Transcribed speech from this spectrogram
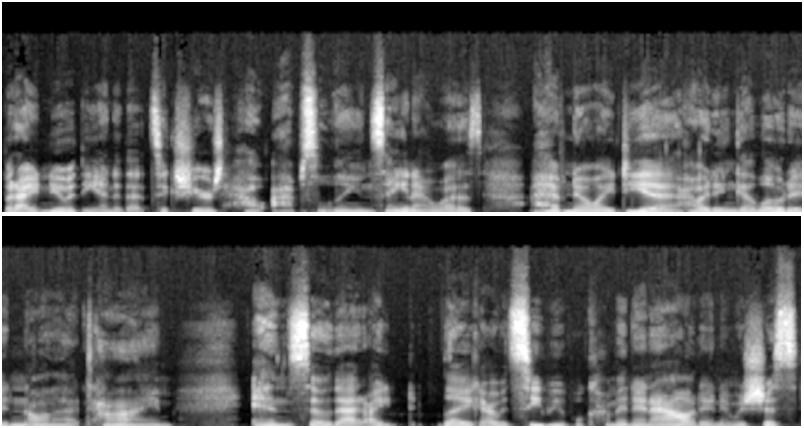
But I knew at the end of that 6 years how absolutely insane I was. I have no idea how I didn't get loaded in all that time. And so that I like I would see people come in and out and it was just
